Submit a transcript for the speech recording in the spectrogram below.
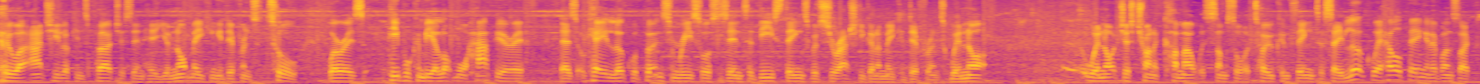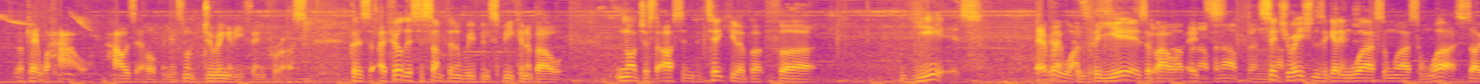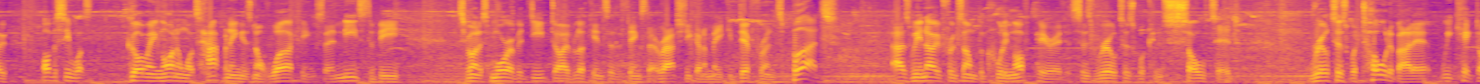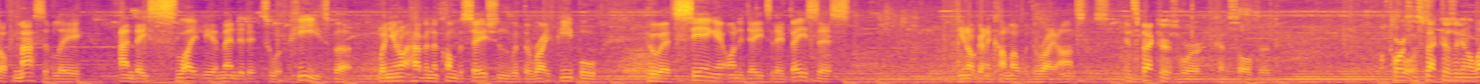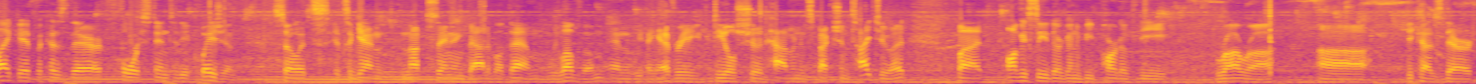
who are actually looking to purchase in here. You're not making a difference at all. Whereas people can be a lot more happier if there's okay, look, we're putting some resources into these things which are actually going to make a difference. We're not we're not just trying to come out with some sort of token thing to say, look, we're helping, and everyone's like, okay, well, how? How is it helping? It's not doing anything for us. Because I feel this is something that we've been speaking about, not just us in particular, but for years. Everyone 'cause for years about up and up and up and situations are getting worse and worse and worse. So obviously, what's going on and what's happening is not working. So it needs to be, to be honest, more of a deep dive look into the things that are actually going to make a difference. But as we know, for example, the cooling off period, it says realtors were consulted, realtors were told about it. We kicked off massively. And they slightly amended it to appease. But when you're not having the conversations with the right people who are seeing it on a day to day basis, you're not going to come up with the right answers. Inspectors were consulted. Of course, course. inspectors are going to like it because they're forced into the equation. So it's it's again not to say anything bad about them. We love them, and we think every deal should have an inspection tied to it. But obviously, they're going to be part of the rah rah uh, because they're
